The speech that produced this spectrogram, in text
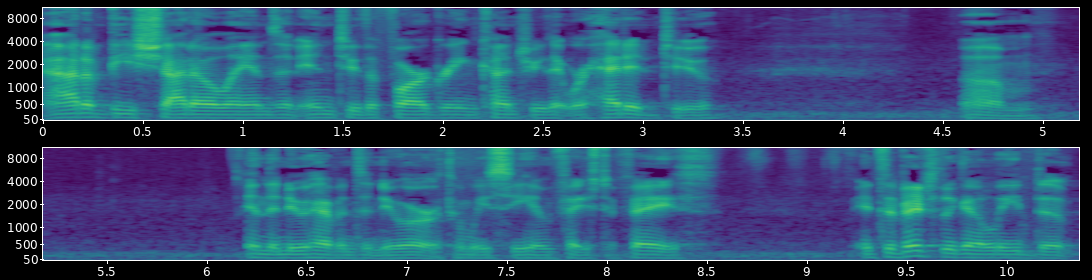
out of these shadowlands and into the far green country that we're headed to. Um, in the new heavens and new earth when we see Him face to face it's eventually going to lead to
